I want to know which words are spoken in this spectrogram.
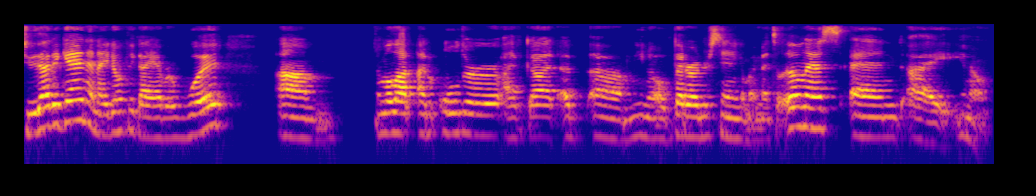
do that again, and I don't think I ever would. Um, I'm a lot. I'm older. I've got a um, you know better understanding of my mental illness, and I you know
